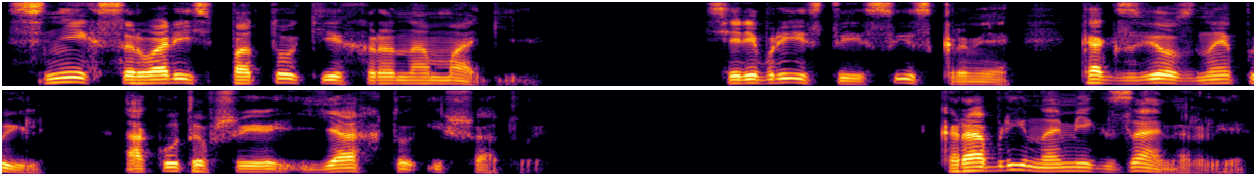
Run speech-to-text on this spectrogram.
С них сорвались потоки хрономагии. Серебристые, с искрами, как звездная пыль, окутавшие яхту и шаттлы. Корабли на миг замерли.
